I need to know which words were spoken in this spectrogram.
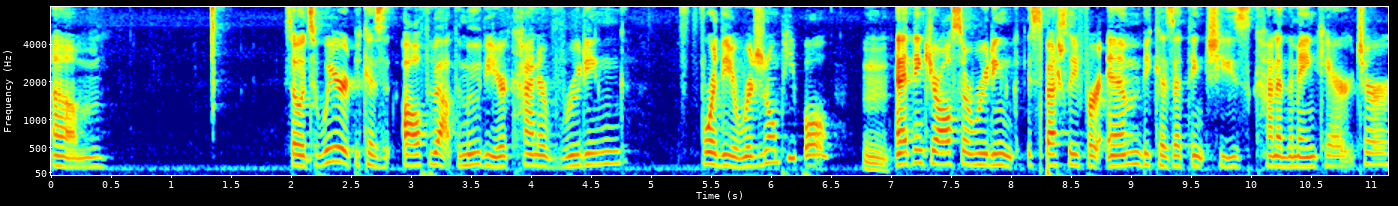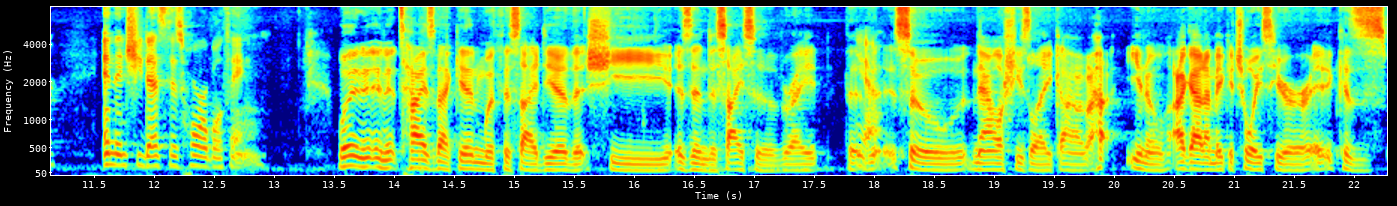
Um, So it's weird because all throughout the movie, you're kind of rooting for the original people. And I think you're also rooting, especially for Em, because I think she's kind of the main character. And then she does this horrible thing. Well, and- it ties back in with this idea that she is indecisive, right? That- Yeah. So now she's like, uh, you know, I got to make a choice here because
